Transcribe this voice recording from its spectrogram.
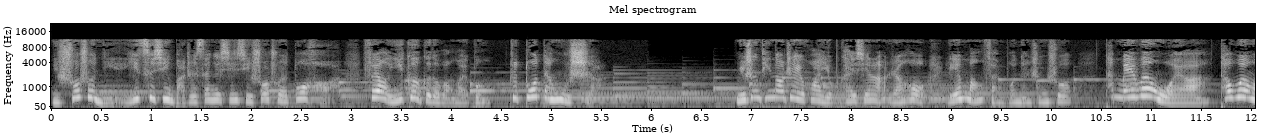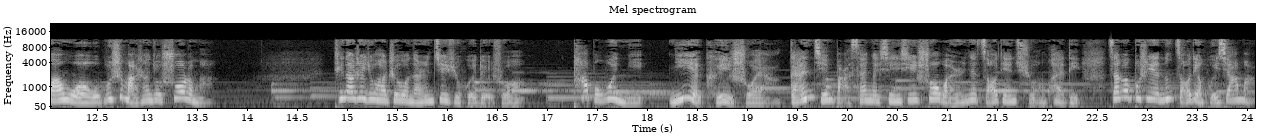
你说说你，一次性把这三个信息说出来多好啊，非要一个个的往外蹦，这多耽误事啊！”女生听到这话也不开心了，然后连忙反驳男生说：“他没问我呀，他问完我，我不是马上就说了吗？”听到这句话之后，男人继续回怼说：“他不问你。”你也可以说呀，赶紧把三个信息说完，人家早点取完快递，咱们不是也能早点回家吗？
